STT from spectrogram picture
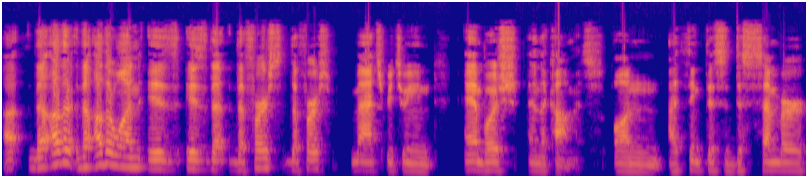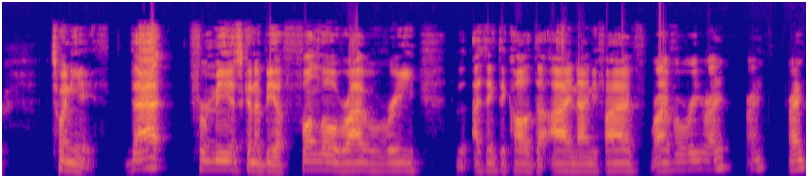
Uh, the other the other one is is the the first the first match between Ambush and the Comets on I think this is December 28th. That for me is going to be a fun little rivalry. I think they call it the I-95 rivalry, right? Right? Right?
